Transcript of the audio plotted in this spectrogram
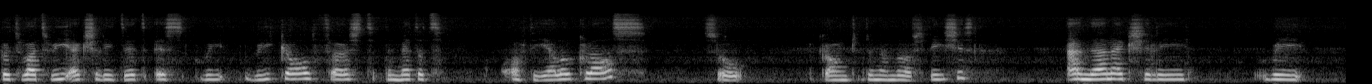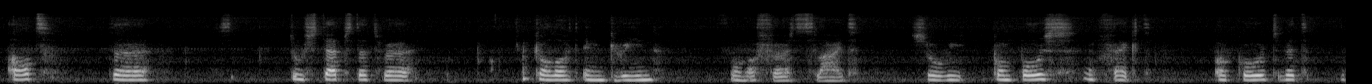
But what we actually did is we recall first the method of the yellow class. So count the number of species. And then actually we add the two steps that were colored in green from our first slide. So we compose in fact our code with a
